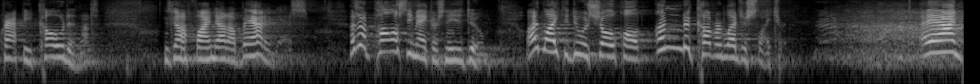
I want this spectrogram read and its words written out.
crappy code in it. He's going to find out how bad it is. That's what policymakers need to do. I'd like to do a show called Undercover Legislature. and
